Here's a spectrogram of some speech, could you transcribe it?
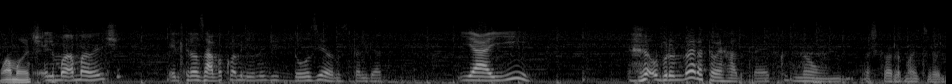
Um amante. ele uma amante, ele transava com a menina de 12 anos, tá ligado? E aí. o Bruno não era tão errado pra época. Não, acho que eu era mais velho.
